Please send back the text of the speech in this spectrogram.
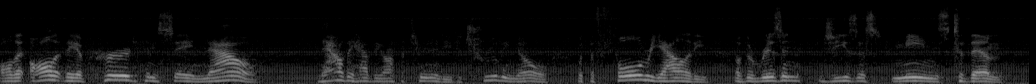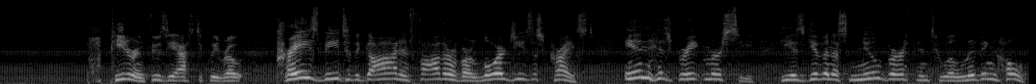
all that all that they have heard him say, now, now they have the opportunity to truly know what the full reality of the risen Jesus means to them. Peter enthusiastically wrote, Praise be to the God and Father of our Lord Jesus Christ in his great mercy, he has given us new birth into a living hope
